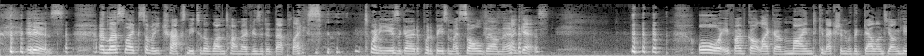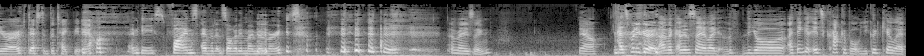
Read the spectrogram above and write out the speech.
it is. Unless like somebody tracks me to the one time I visited that place 20 years ago to put a piece of my soul down there, I guess. Or if I've got like a mind connection with a gallant young hero destined to take me down and he finds evidence of it in my memories. Amazing. yeah. That's pretty good. I'm like I'm gonna say like the, your I think it's crackable. You could kill it,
